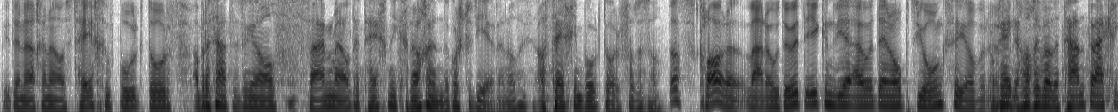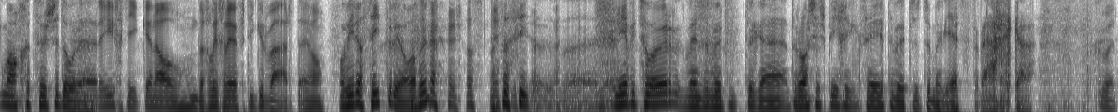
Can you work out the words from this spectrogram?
Bin dann als Tech auf Burgdorf. Aber das hätte ja als Fernmeldetechniker auch können, studieren oder? Als Tech in Burgdorf oder so? Das ist klar. Wäre auch dort irgendwie auch eine Option gewesen. Aber, aber hätte ich noch ein bisschen die machen zwischendurch? Äh, richtig, genau. Und ein bisschen kräftiger werden, ja. wie das seid ihr ja, oder? das also das sind, äh, liebe Zuhörer, wenn ihr würdet, äh, den Roger-Speicher sehen dann würdet ihr mir jetzt recht geben. Gut.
